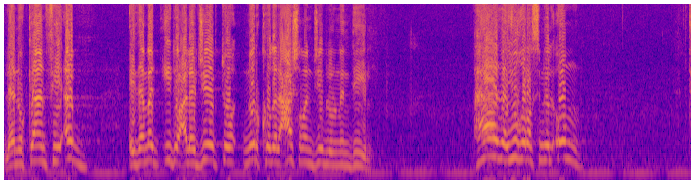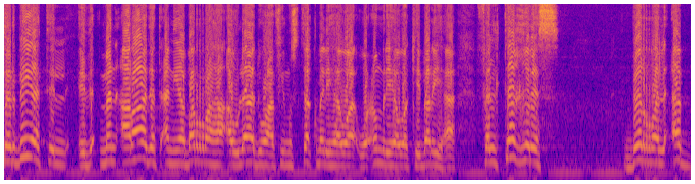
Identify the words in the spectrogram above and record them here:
لأنه كان في أب إذا مد إيده على جيبته نركض العشرة نجيب له المنديل. هذا يغرس من الأم. إذ- من أرادت أن يبرها أولادها في مستقبلها وعمرها وكبرها فلتغرس بر الأب.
